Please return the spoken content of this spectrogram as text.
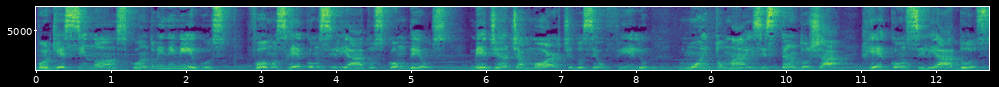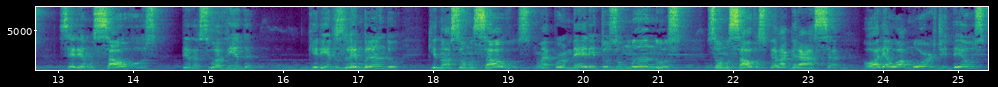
Porque se nós, quando inimigos, fomos reconciliados com Deus mediante a morte do seu filho, muito mais estando já reconciliados, seremos salvos pela sua vida. Queridos, lembrando que nós somos salvos não é por méritos humanos, somos salvos pela graça. Olha o amor de Deus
